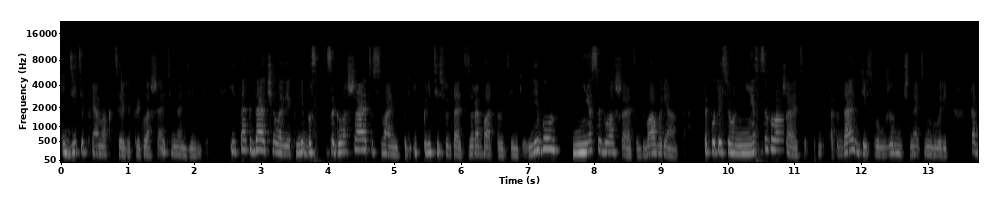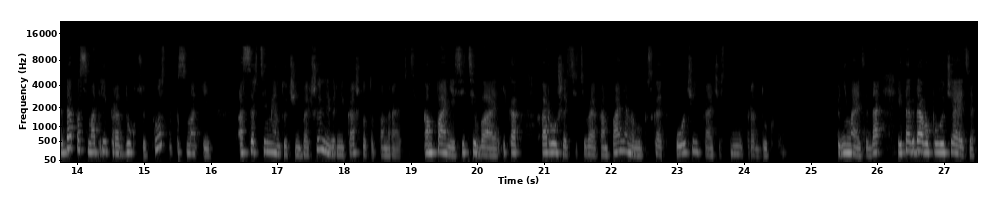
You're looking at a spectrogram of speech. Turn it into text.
идите прямо к цели, приглашайте на деньги. И тогда человек либо соглашается с вами прийти сюда, зарабатывать деньги, либо он не соглашается. Два варианта. Так вот, если он не соглашается, и тогда здесь вы уже начинаете ему говорить, тогда посмотри продукцию, просто посмотри. Ассортимент очень большой, наверняка что-то понравится. Компания сетевая, и как хорошая сетевая компания, она выпускает очень качественные продукты. Понимаете, да? И тогда вы получаете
